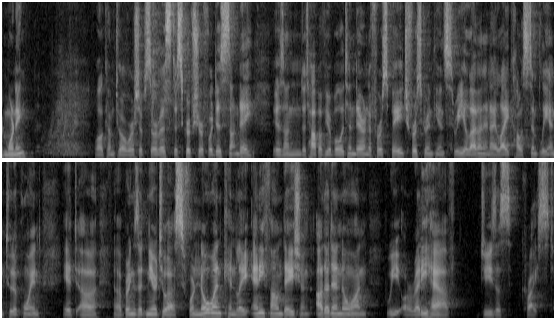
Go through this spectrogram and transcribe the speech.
Good morning. Welcome to our worship service. The scripture for this Sunday is on the top of your bulletin there on the first page, 1 Corinthians 3:11, and I like how simply and to the point it uh, uh, brings it near to us. For no one can lay any foundation other than the one we already have, Jesus Christ.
